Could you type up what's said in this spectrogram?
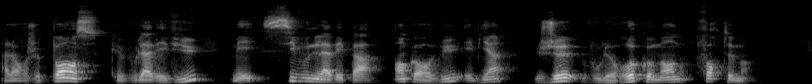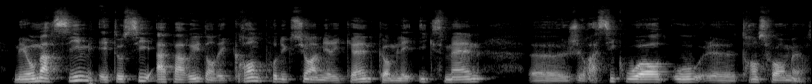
Alors je pense que vous l'avez vu, mais si vous ne l'avez pas encore vu, eh bien je vous le recommande fortement. Mais Omar Sim est aussi apparu dans des grandes productions américaines comme les X-Men, euh, Jurassic World ou euh, Transformers.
